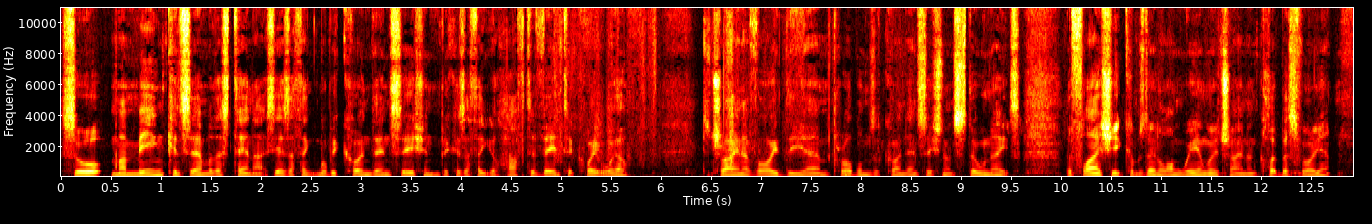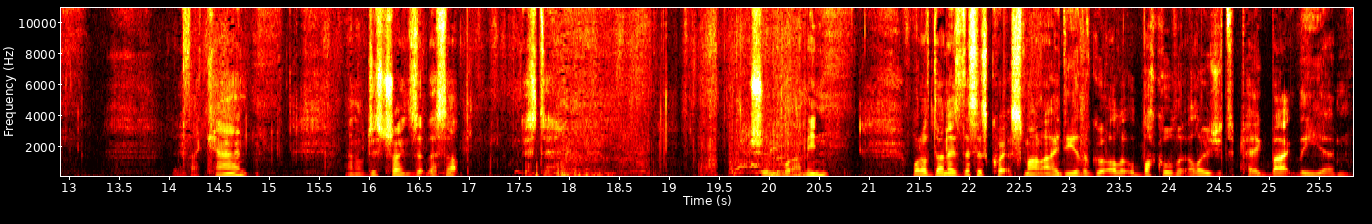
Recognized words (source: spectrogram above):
So my main concern with this tent actually is I think will be condensation because I think you'll have to vent it quite well to try and avoid the um, problems of condensation on still nights. The fly sheet comes down a long way, I'm going to try and unclip this for you if I can and I'll just try and zip this up just to show you what I mean. What I've done is, this is quite a smart idea, they've got a little buckle that allows you to peg back the um,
